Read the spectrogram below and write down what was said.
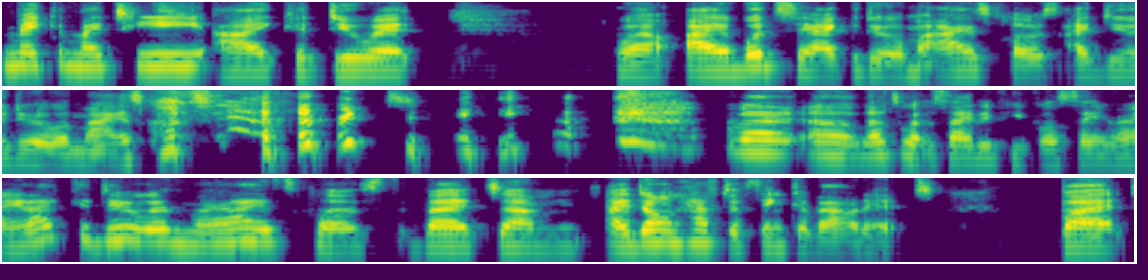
making my tea. I could do it. Well, I would say I could do it with my eyes closed. I do do it with my eyes closed every day. but uh, that's what sighted people say, right? I could do it with my eyes closed, but um, I don't have to think about it. But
